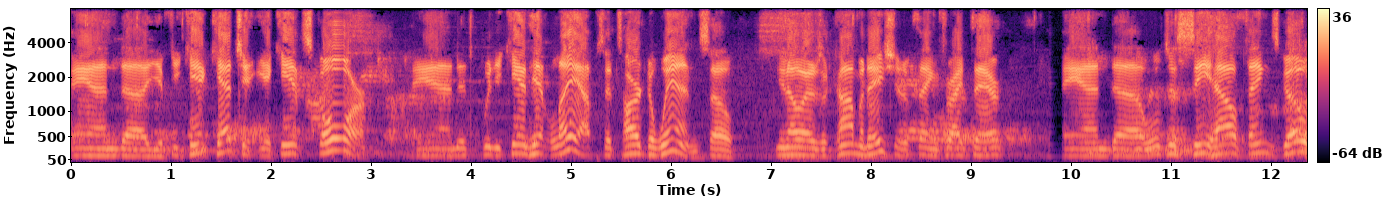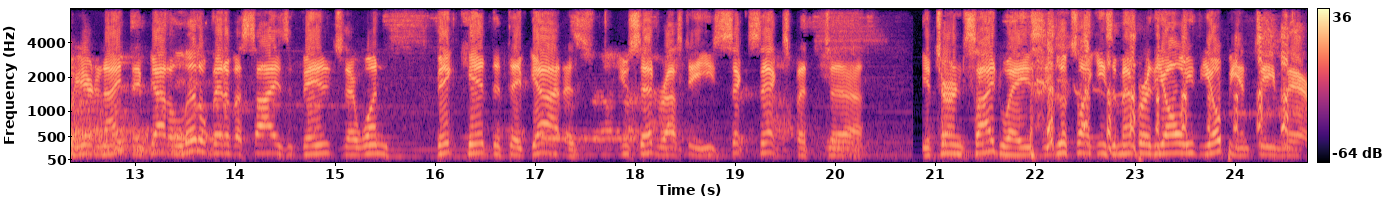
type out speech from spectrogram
And uh, if you can't catch it, you can't score. And it's, when you can't hit layups, it's hard to win. So, you know, there's a combination of things right there. And uh, we'll just see how things go here tonight. They've got a little bit of a size advantage. They're one big kid that they've got, as you said, Rusty, he's six six, but uh, you turn sideways, he looks like he's a member of the All Ethiopian team there.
